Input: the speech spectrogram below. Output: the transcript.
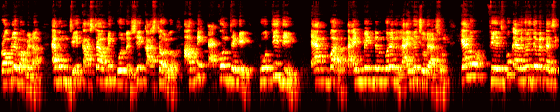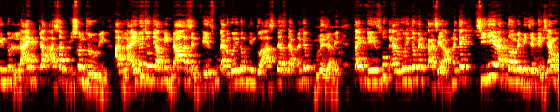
প্রবলেম হবে না। এবং যে কাজটা আপনি করবেন সেই কাজটা হলো আপনি এখন থেকে প্রতিদিন একবার টাইম মেনটেন করে লাইভে চলে আসুন। কেন? ফেসবুক অ্যালগোরিদমের কাছে কিন্তু লাইভটা আসা ভীষণ জরুরি। আর লাইভে যদি আপনি না আসেন ফেসবুক অ্যালগোরিদম কিন্তু আস্তে আস্তে আপনাকে ভুলে যাবে। তাই ফেসবুক অ্যালগোরিদমের কাছে আপনাকে চিনিয়ে রাখতে হবে নিজেকে। যেমন,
